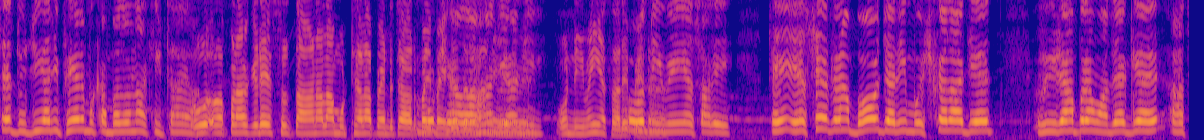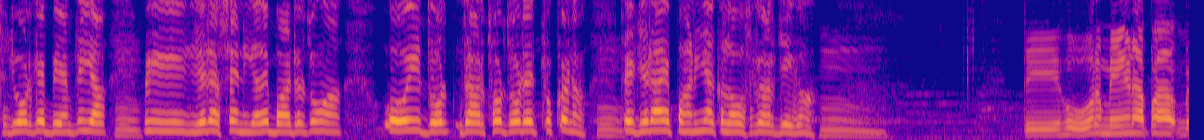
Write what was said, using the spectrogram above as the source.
ਤੇ ਦੂਜੀ ਵਾਰੀ ਫੇਰ ਮੁਕੰਮਲ ਉਹਨਾਂ ਕੀਤਾ ਆ। ਉਹ ਆਪਣਾ ਕਿਹੜੇ ਸੁਲਤਾਨ ਵਾਲਾ ਮੁੱਠੇ ਵਾਲਾ ਪਿੰਡ ਚਾਰ ਪਾਈ ਪੈਂਦੇ ਵਾਲਾ, ਹਾਂਜੀ, ਹਾਂਜੀ। ਉਹ ਨੀਵੇਂ ਹੀ ਆ ਸਾਰੇ ਉਹ ਪਿੰਡ। ਨੀਵੇਂ ਆ ਸਾਰੇ। ਤੇ ਇਸੇ ਤਰ੍ਹਾਂ ਬਹੁਤ ਜ਼ਿਆਦਾ ਮੁਸ਼ਕਲ ਆ ਜੇ ਵੀਰਾਂ ਭਰਾਵਾਂ ਦੇ ਅੱਗੇ ਹੱਥ ਜੋੜ ਕੇ ਬੇਨਤੀ ਆ ਵੀ ਜਿਹੜਾ ਸੈਣੀ ਵਾਲੇ ਬਾਰਡਰ ਤੋਂ ਆ ਉਹ ਹੀ ਦਰ ਥੋੜੇ ਥੋੜੇ ਚੁੱਕਣ ਤੇ ਜਿਹੜਾ ਇਹ ਪਾਣੀ ਆ ਕਲੋਸ ਕਰ ਜੇਗਾ। ਹੂੰ। ਤੇ ਹੋਰ ਮੇਨ ਆਪਾਂ ਬ-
